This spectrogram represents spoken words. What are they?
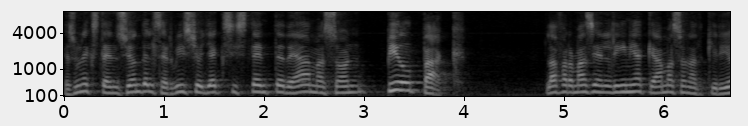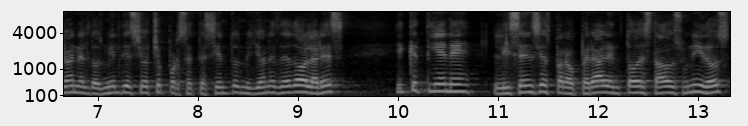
es una extensión del servicio ya existente de Amazon PillPack, la farmacia en línea que Amazon adquirió en el 2018 por 700 millones de dólares y que tiene licencias para operar en todo Estados Unidos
